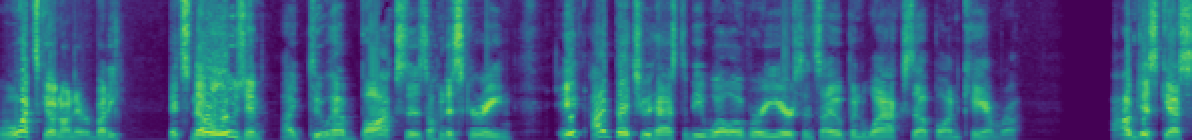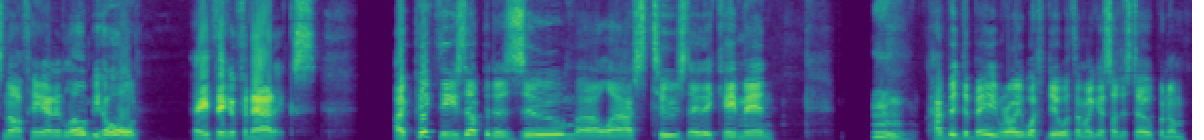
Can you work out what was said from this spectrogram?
What's going on, everybody? It's no illusion. I do have boxes on the screen. It, I bet you it has to be well over a year since I opened Wax up on camera. I'm just guessing offhand, and lo and behold, anything of Fanatics. I picked these up in a Zoom uh, last Tuesday. They came in. I've been debating really what to do with them. I guess I'll just open them.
